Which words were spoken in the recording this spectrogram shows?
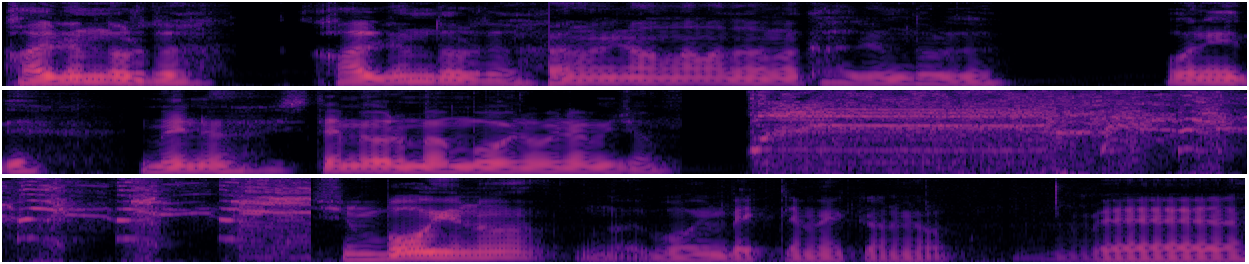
Kalbim durdu. Kalbim durdu. Ben oyunu anlamadım ama kalbim durdu. O neydi? Menü. İstemiyorum ben bu oyunu oynamayacağım. Şimdi bu oyunu bu oyun bekleme ekranı yok. Ve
